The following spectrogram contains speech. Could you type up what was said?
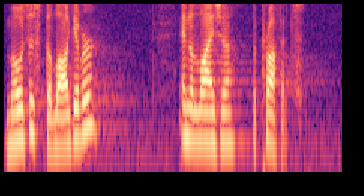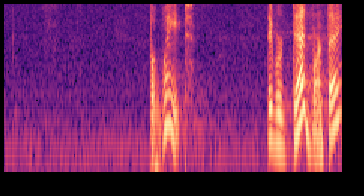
Moses, the lawgiver, and Elijah, the prophet. But wait, they were dead, weren't they?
